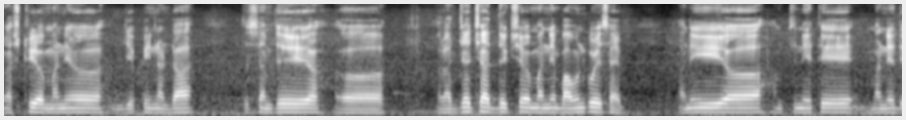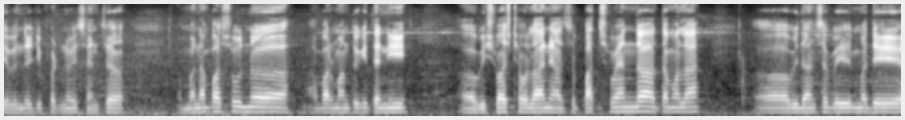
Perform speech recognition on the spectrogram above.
राष्ट्रीय मान्य जे पी नड्डा तसे आमचे राज्याचे अध्यक्ष मान्य बावनकुळे साहेब आणि आमचे नेते मान्य देवेंद्रजी फडणवीस यांचं मनापासून आभार मानतो की त्यांनी विश्वास ठेवला आणि आज पाचव्यांदा आता मला विधानसभेमध्ये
